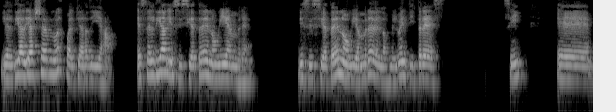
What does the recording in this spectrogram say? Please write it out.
Y el día de ayer no es cualquier día, es el día 17 de noviembre. 17 de noviembre del 2023. ¿Sí? Eh,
